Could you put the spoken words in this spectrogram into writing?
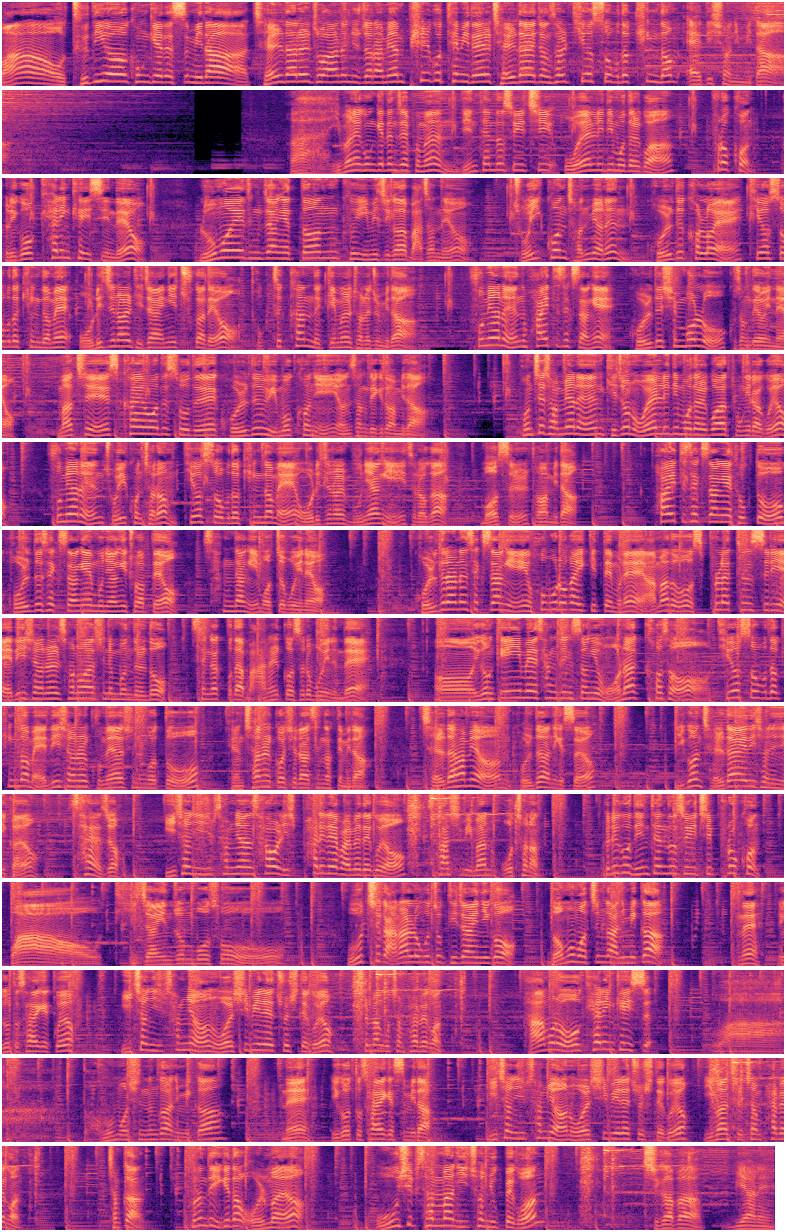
와우, 드디어 공개됐습니다. 젤다를 좋아하는 유저라면 필구템이 될 젤다의 전설 티어스 오브 더 킹덤 에디션입니다. 와, 이번에 공개된 제품은 닌텐도 스위치 OLED 모델과 프로콘, 그리고 캐링 케이스인데요. 루머에 등장했던 그 이미지가 맞았네요. 조이콘 전면은 골드 컬러의 티어스 오브 더 킹덤의 오리지널 디자인이 추가되어 독특한 느낌을 전해줍니다. 후면은 화이트 색상의 골드 심볼로 구성되어 있네요. 마치 스카이워드 소드의 골드 위모컨이 연상되기도 합니다. 본체 전면은 기존 OLED 모델과 동일하고요. 후면은 조이콘처럼 티어스 오브 더 킹덤의 오리지널 문양이 들어가 멋을 더합니다. 화이트 색상의 독도 골드 색상의 문양이 조합되어 상당히 멋져 보이네요. 골드라는 색상이 호불호가 있기 때문에 아마도 스플래툰 3 에디션을 선호하시는 분들도 생각보다 많을 것으로 보이는데 어 이건 게임의 상징성이 워낙 커서 티어스 오브 더 킹덤 에디션을 구매하시는 것도 괜찮을 것이라 생각됩니다. 젤다 하면 골드 아니겠어요? 이건 젤다 에디션이니까요. 사야죠. 2023년 4월 28일에 발매되고요. 42만 5천원. 그리고 닌텐도 스위치 프로콘. 와우, 디자인 좀 보소. 우측 아날로그 쪽 디자인이고 너무 멋진 거 아닙니까? 네, 이것도 사야겠고요. 2023년 5월 10일에 출시되고요. 79,800원. 다음으로 캐링 케이스. 와, 너무 멋있는 거 아닙니까? 네, 이것도 사야겠습니다. 2023년 5월 10일에 출시되고요. 27,800원. 잠깐. 그런데 이게 다 얼마야? 53만 2,600원? 지갑아, 미안해.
